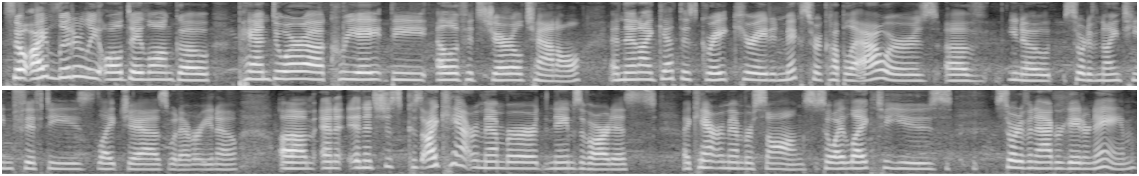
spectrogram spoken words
So I literally all day long go Pandora, create the Ella Fitzgerald channel, and then I get this great curated mix for a couple of hours of you know sort of 1950s light jazz, whatever you know, um, and and it's just because I can't remember the names of artists, I can't remember songs, so I like to use sort of an aggregator name.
